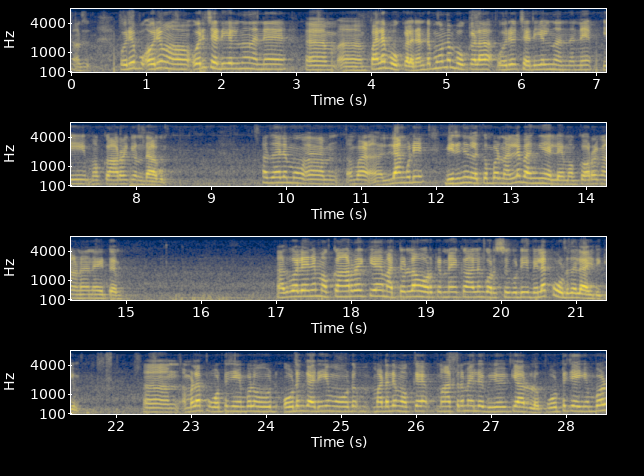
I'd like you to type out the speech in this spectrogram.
അത് ഒരു ഒരു ഒരു ചെടിയിൽ നിന്ന് തന്നെ പല പൂക്കൾ രണ്ട് മൂന്ന് പൂക്കൾ ഒരു ചെടിയിൽ നിന്ന് തന്നെ ഈ മൊക്കാറയ്ക്ക് ഉണ്ടാകും. അതുപോലെ എല്ലാം കൂടി വിരിഞ്ഞു നിൽക്കുമ്പോൾ നല്ല ഭംഗിയല്ലേ മൊക്കാറ കാണാനായിട്ട്? അതുപോലെ തന്നെ മൊക്കാറയ്ക്ക് മറ്റുള്ള ഓർക്കിഡിനേക്കാളും കുറച്ചുകൂടി വില കൂടുതലായിരിക്കും. നമ്മൾ പോട്ട് ചെയ്യുമ്പോൾ ഓട്- കരിയും ഓടും മടലും ഒക്കെ മാത്രമേ ഉപയോഗിക്കാറുള്ളൂ. പോട്ട് ചെയ്യുമ്പോൾ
